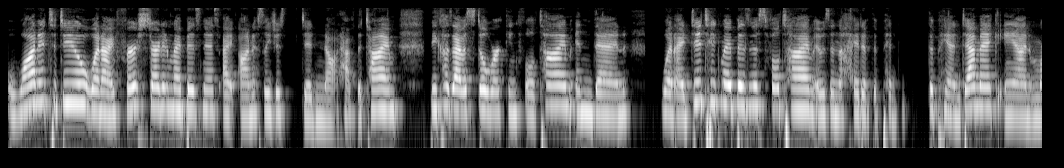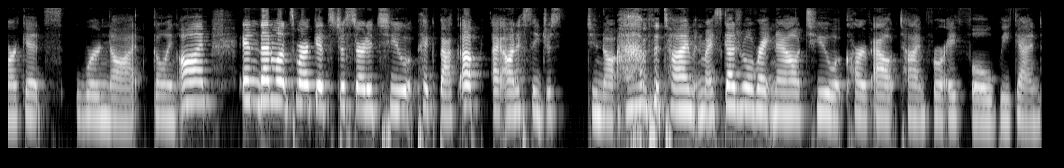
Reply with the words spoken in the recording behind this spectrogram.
wanted to do when I first started my business. I honestly just did not have the time because I was still working full time. And then when I did take my business full time, it was in the height of the, the pandemic and markets were not going on. And then once markets just started to pick back up, I honestly just do not have the time in my schedule right now to carve out time for a full weekend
